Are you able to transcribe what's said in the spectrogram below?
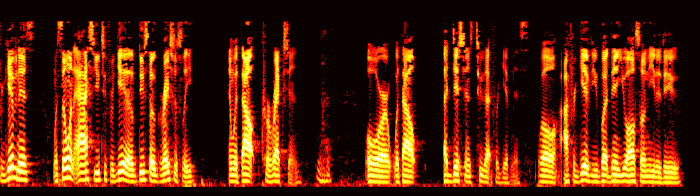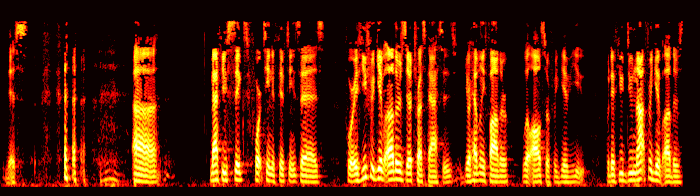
forgiveness, when someone asks you to forgive, do so graciously and without correction. or without additions to that forgiveness. Well, I forgive you, but then you also need to do this. uh, Matthew 6, 14 and 15 says, For if you forgive others their trespasses, your heavenly Father will also forgive you. But if you do not forgive others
